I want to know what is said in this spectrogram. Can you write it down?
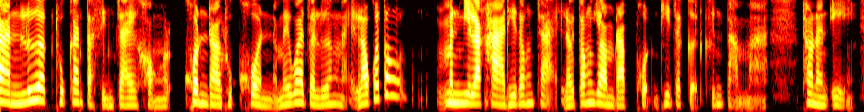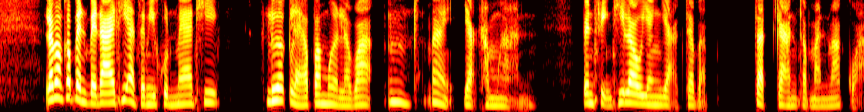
การเลือกทุกการตัดสินใจของคนเราทุกคนนะไม่ว่าจะเรื่องไหน เราก็ต้องมันมีราคาที่ต้องจ่ายเราต้องยอมรับผลที่จะเกิดขึ้นตามมา เท่านั้นเอง แล้วมันก็เป็นไปได้ที่อาจจะมีคุณแม่ที่เลือกแล้วประเมินแล้วว่า อืมไม่อยากทำงาน เป็นสิ่งที่เรายังอยากจะแบบจัดการกับมันมากกว่า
